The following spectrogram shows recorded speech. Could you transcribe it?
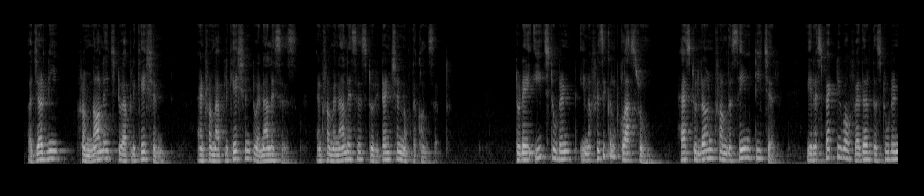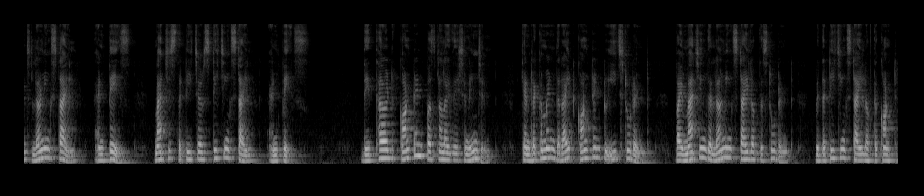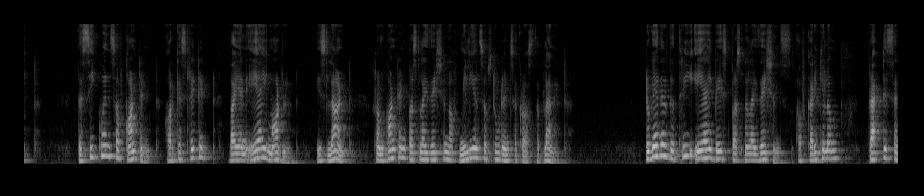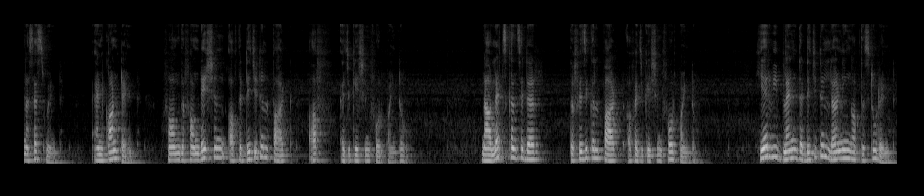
a journey from knowledge to application, and from application to analysis, and from analysis to retention of the concept. Today, each student in a physical classroom has to learn from the same teacher, irrespective of whether the student's learning style and pace matches the teacher's teaching style and pace. The third content personalization engine can recommend the right content to each student by matching the learning style of the student with the teaching style of the content. The sequence of content orchestrated by an AI model is learned from content personalization of millions of students across the planet. Together, the three AI based personalizations of curriculum, practice and assessment, and content form the foundation of the digital part of Education 4.0. Now, let's consider the physical part of Education 4.0. Here we blend the digital learning of the student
